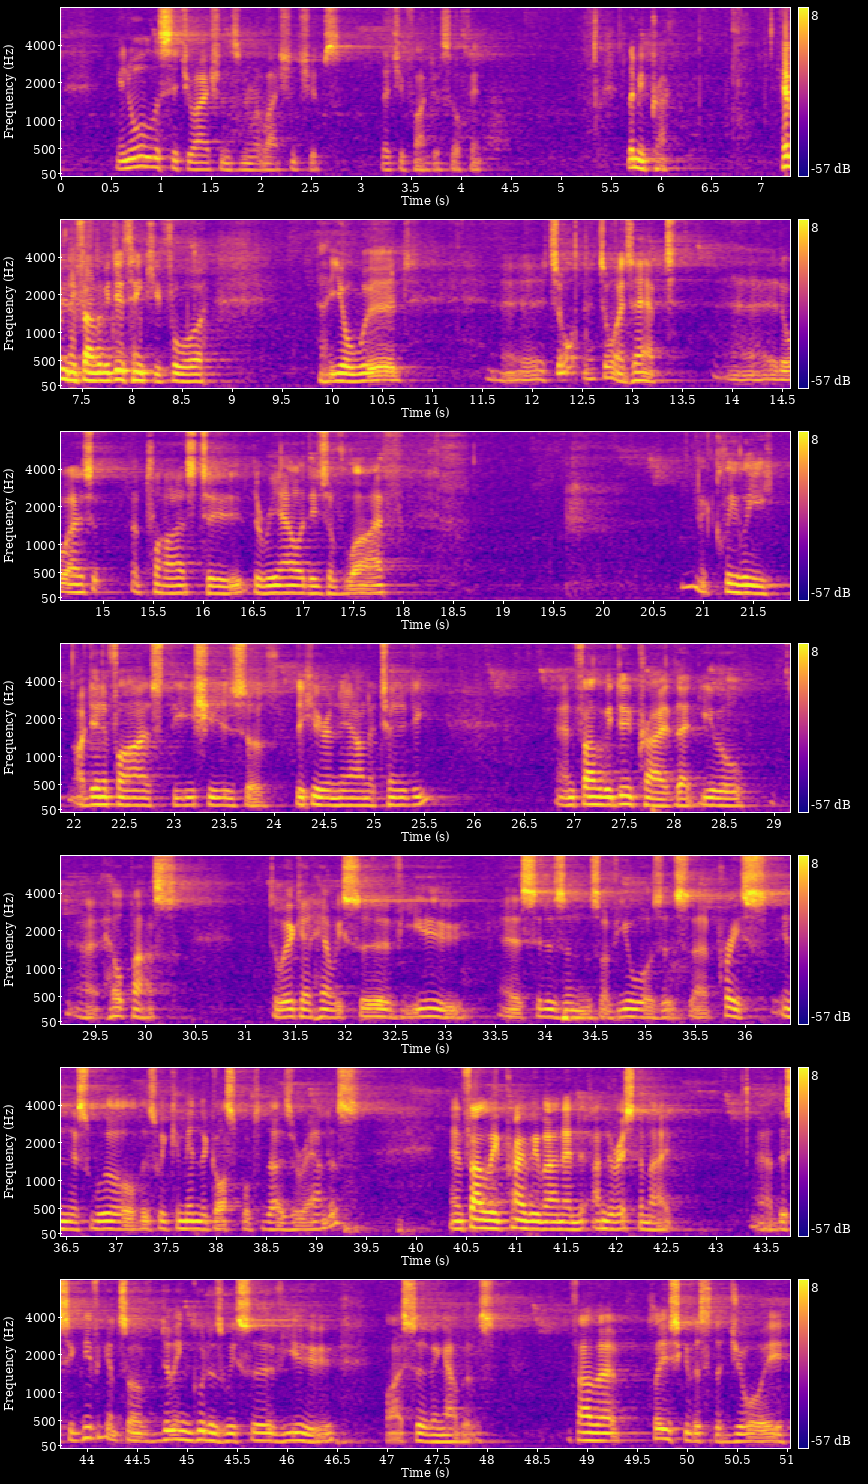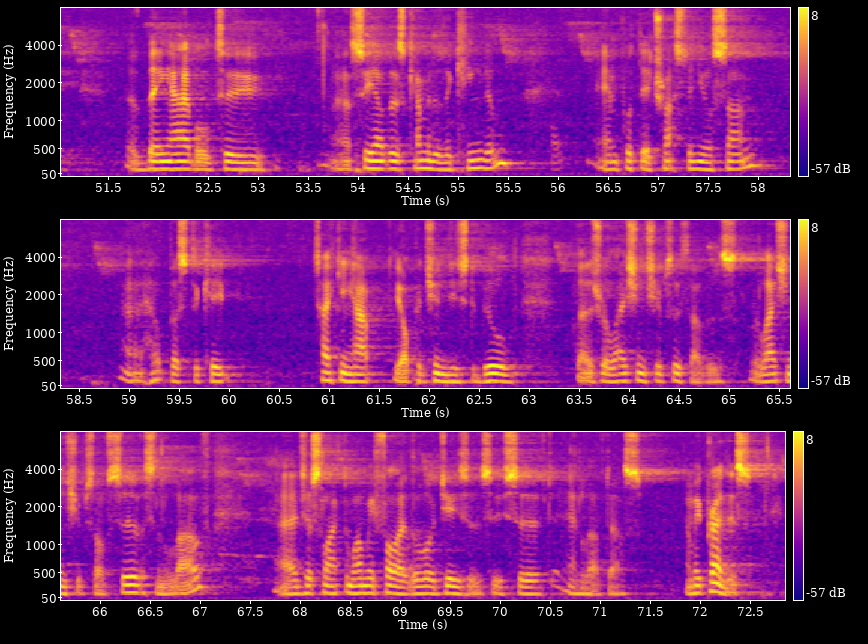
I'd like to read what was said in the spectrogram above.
in all the situations and relationships that you find yourself in. Let me pray. Heavenly Father, we do thank you for uh, your word. Uh, it's, all, it's always apt, uh, it always applies to the realities of life. It clearly identifies the issues of the here and now and eternity. And Father, we do pray that you will uh, help us to work out how we serve you as citizens of yours, as uh, priests in this world, as we commend the gospel to those around us. And Father, we pray we won't underestimate uh, the significance of doing good as we serve you by serving others. Father, please give us the joy of being able to uh, see others come into the kingdom and put their trust in your Son. Uh, help us to keep taking up the opportunities to build those relationships with others, relationships of service and love, uh, just like the one we follow, the Lord Jesus, who served and loved us. And we pray this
